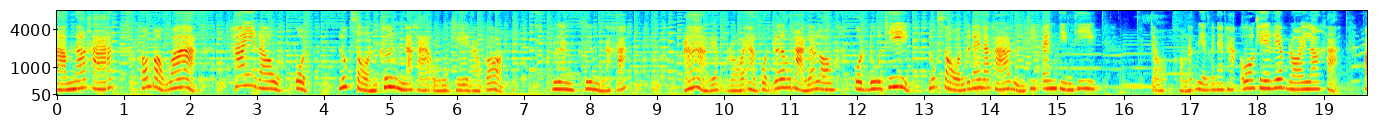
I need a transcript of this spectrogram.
3นะคะ เขาบอกว่าให้เรากด ลูกศรขึ้นนะคะ โอเคเราก็เคลื่อนขึ้นนะคะอ่าเรียบร้อยอะกดเริ่มค่ะ แล้วลองกดดูที่ลูกศรก็ได้นะคะ หรือที่แป้นพิมพ์ที่จอของนักเรียนก็ได้ค่ะโอเค เรียบร้อยแล้วค่ะ ไป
